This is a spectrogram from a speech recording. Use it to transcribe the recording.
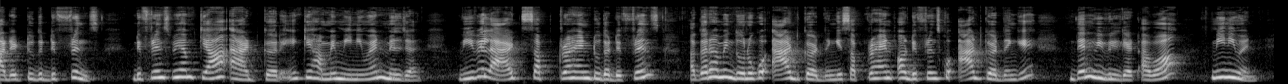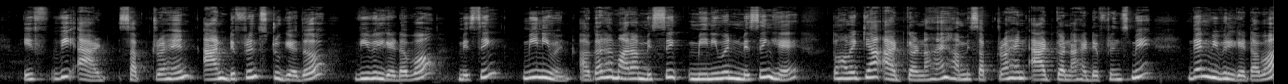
added to the difference difference में हम क्या add करें कि हमें minuend मिल जाए we will add subtrahend to the difference अगर हम इन दोनों को add कर देंगे subtrahend और difference को add कर देंगे then we will get our minuend if we add subtrahend and difference together we will get our missing minuend अगर हमारा missing minuend missing है तो हमें क्या add करना है हमें subtrahend add करना है difference में then we will get our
